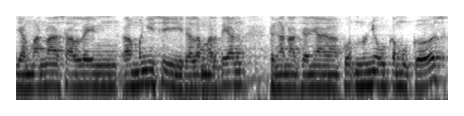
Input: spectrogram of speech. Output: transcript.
yang mana saling eh, mengisi dalam artian dengan adanya New Kemukus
